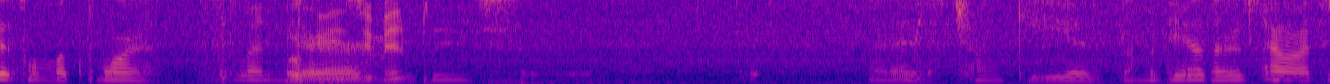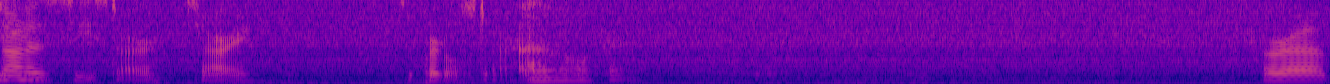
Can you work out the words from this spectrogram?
This one looks more slender. Okay, zoom in, please. Not as chunky as some of the others. Oh, we've it's not a sea star. Sorry. It's a brittle star. Oh, okay. Or a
